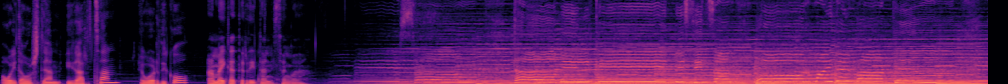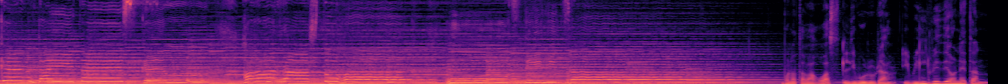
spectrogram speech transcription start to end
hogeita bostean. Igartzan, eguerdiko, Amaika terditan izango da. Bagoaz, liburura. Ibilbide honetan,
